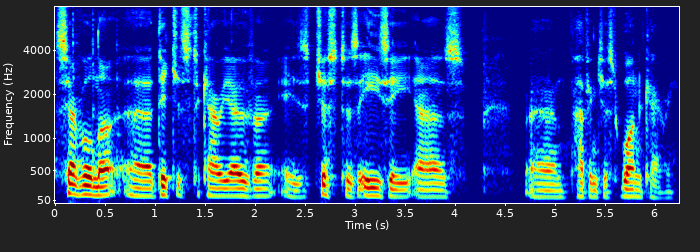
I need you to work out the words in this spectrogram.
several uh, digits to carry over is just as easy as um, having just one carry.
